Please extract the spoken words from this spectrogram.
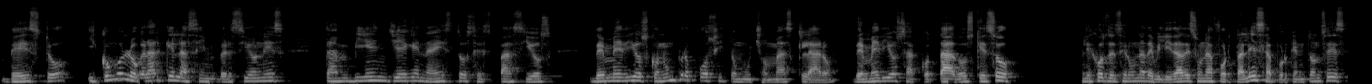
de esto y cómo lograr que las inversiones también lleguen a estos espacios de medios con un propósito mucho más claro, de medios acotados, que eso lejos de ser una debilidad, es una fortaleza, porque entonces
